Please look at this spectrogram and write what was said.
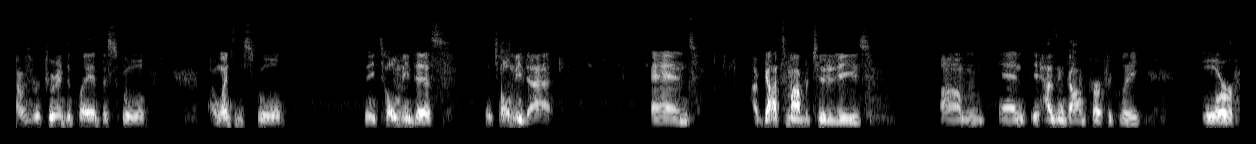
I was recruited to play at this school. I went to the school. They told me this, they told me that. And I've got some opportunities, um, and it hasn't gone perfectly, or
